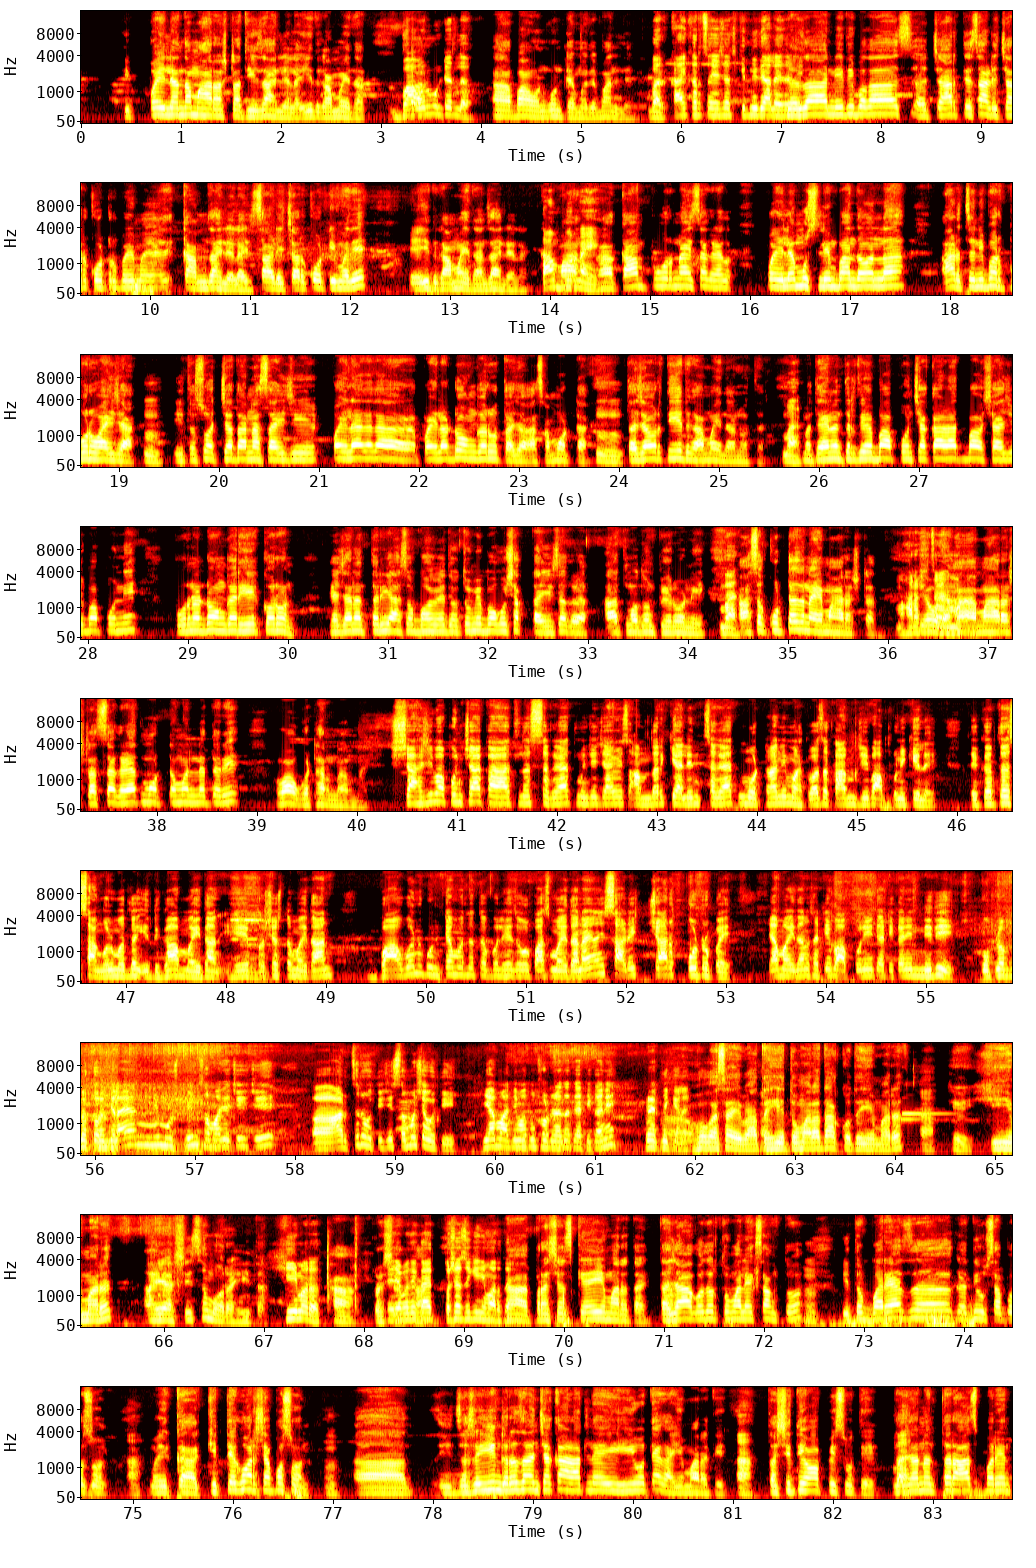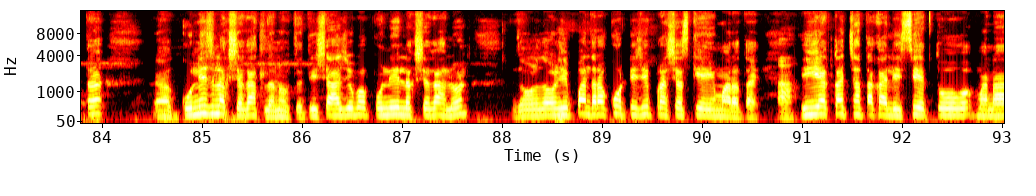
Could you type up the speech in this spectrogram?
पहिल्यांदा महाराष्ट्रात हे झालेलं आहे ईदगाह मैदान. बावन्न गुंठ्यातलं? हा बावन्न गुंठ्यामध्ये बांधले. बर काय खर्च ह्याच्यात किती निधी आला? त्याचा निधी बघा चार ते साडेचार कोटी रुपये काम झालेलं आहे. साडेचार कोटी मध्ये हे ईदगाह मैदान झालेलं आहे. काम पूर्ण आहे. हा, काम पूर्ण आहे सगळ्या पहिल्या मुस्लिम बांधवांना अडचणी भरपूर व्हायच्या. हम्म. इथं स्वच्छता नसायची. पहिला पहिला डोंगर होता जा- असा मोठा. हम्म. त्याच्यावरती ईदगाह मैदान होतं. बर. मग त्यानंतर ते बापूंच्या काळात बा शहाजी बापूंनी पूर्ण डोंगर हे करून त्याच्यानंतर हे असं भव्य देव तुम्ही बघू शकता हे सगळं आतमधून फिरून हे. बर. असं कुठंच नाही महाराष्ट्रात. महाराष्ट्र एवढं. हा महाराष्ट्रात सगळ्यात मोठं म्हणलं तरी वावग ठरणार नाही. शहाजी बापूंच्या काळातलं सगळ्यात म्हणजे ज्यावेळेस आमदारकी आली सगळ्यात मोठं आणि महत्वाचं काम जे बापूने केलंय ते खरं तर सांगोलमधलं ईदगाह मैदान हे प्रशस्त मैदान बावन्न गुंठ्यामधलं तब्बल हे जवळपास मैदान आहे आणि साडेचार कोटी रुपये या मैदानासाठी बापूने त्या ठिकाणी निधी उपलब्ध करून दिला आहे. आणि मुस्लिम समाजाची जी अडचण होती जी समस्या होती या माध्यमातून सोडण्याचा त्या ठिकाणी प्रयत्न केला हो साहेब? आता हे तुम्हाला दाखवतो इमारत. ही इमारत आहे अशी समोर आहे इथं ही इमारत हा त्याच्यामध्ये. काय प्रशासकीय इमारत आहे हा प्रशासकीय इमारत आहे त्याच्या अगोदर तुम्हाला एक सांगतो हं. इथं बऱ्याच अं, दिवसापासून हा. म्हणजे का- कित्येक वर्षापासून हं. अं, जसं इंग्रजांच्या काळातल्या ही होत्या का इमारती हा. तशी ती ऑफिस होते त्याच्यानंतर आजपर्यंत अं, कुणीच लक्ष घातलं नव्हतं ती शहाजी बापूंनी लक्ष घालून जवळजवळ ही पंधरा कोटीची प्रशासकीय इमारत आहे हा. ही एकाच छताखाली सेतू म्हणा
